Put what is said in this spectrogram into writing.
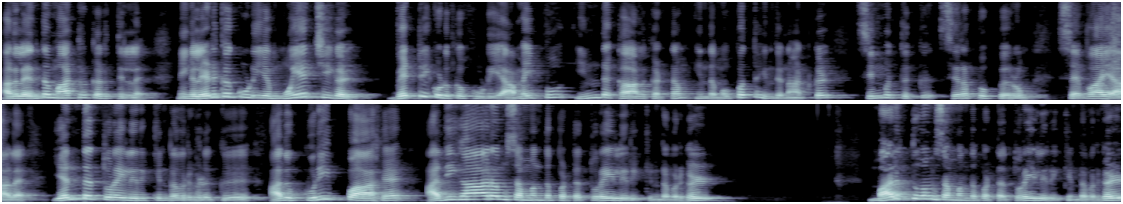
அதில் எந்த மாற்று கருத்து இல்லை. நீங்கள் எடுக்கக்கூடிய முயற்சிகள் வெற்றி கொடுக்கக்கூடிய அமைப்பு இந்த காலகட்டம் இந்த முப்பத்தைந்து நாட்கள் சிம்மத்துக்கு சிறப்பு பெறும். செவ்வாயால் எந்த துறையில் இருக்கின்றவர்களுக்கு அது குறிப்பாக அதிகாரம் சம்பந்தப்பட்ட துறையில் இருக்கின்றவர்கள் மருத்துவம் சம்பந்தப்பட்ட துறையில் இருக்கின்றவர்கள்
